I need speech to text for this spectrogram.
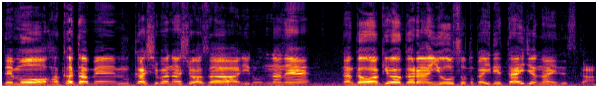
でも、博多弁昔話はさ、いろんなね、なんかわけわからん要素とか入れたいじゃないですか。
